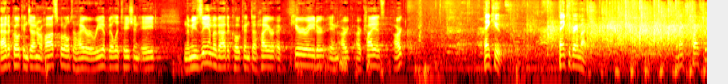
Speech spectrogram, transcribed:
Atikokan General Hospital to hire a rehabilitation aide. And the Museum of Atikokan to hire a curator and ar archivist. Ar Thank you. Thank you very much. The next question,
